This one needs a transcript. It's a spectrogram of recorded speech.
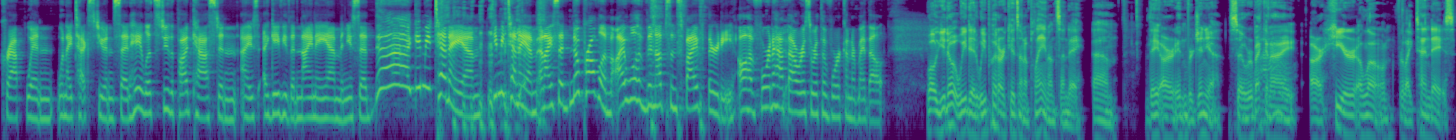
crap when when I texted you and said, "Hey, let's do the podcast." And I I gave you the nine a.m. and you said, ah, "Give me ten a.m. give me ten a.m." And I said, "No problem. I will have been up since five thirty. I'll have four and a half hours worth of work under my belt." Well, you know what we did? We put our kids on a plane on Sunday. Um, they are in Virginia, so Rebecca and I are here alone for like ten days,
